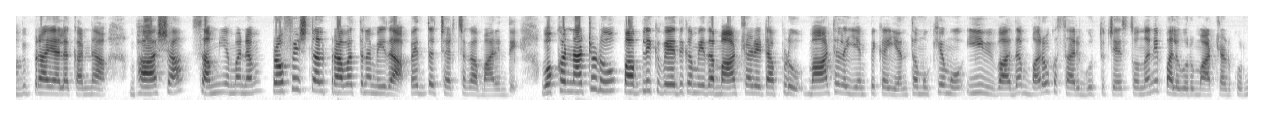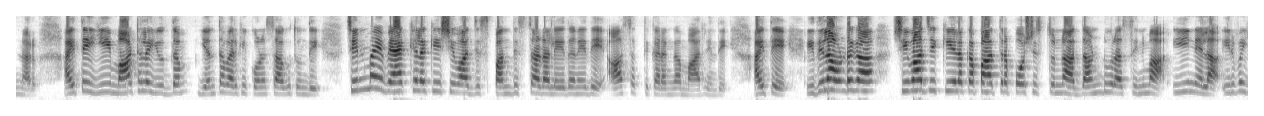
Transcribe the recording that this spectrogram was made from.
అభిప్రాయాల కన్నా భాష సంయమనం ప్రొఫెషనల్ ప్రవర్తన మీద పెద్ద చర్చగా మారింది. ఒక నటుడు పబ్లిక్ వేదిక మీద మాట్లాడేటప్పుడు మాటల ఎంపిక ఎంత ముఖ్యమో ఈ వివాదం మరొకసారి గుర్తు చేస్తోందని పలువురు మాట్లాడుకుంటున్నారు. అయితే ఈ మాటల యుద్ధం ఎంతవరకు కొనసాగుతుంది? చిన్మయ వ్యాఖ్యలకి శివాజీ స్పందిస్తాడా లేదనేదే ఆసక్తికరంగా మారింది. అయితే ఇదిలా ఉండగా శివాజీ కీలక పాత్ర పోషిస్తున్న దండూర సినిమా ఈ నెల ఇరవై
